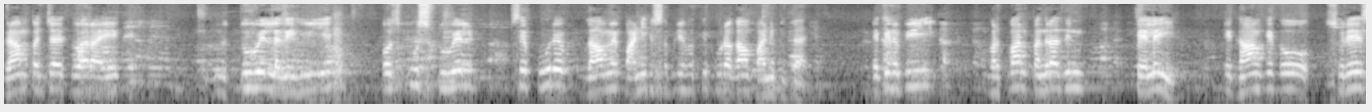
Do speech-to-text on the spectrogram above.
ग्राम पंचायत द्वारा एक ट्यूबवेल लगी हुई है और उस ट्यूबवेल से पूरे गाँव में पानी की सप्लाई होती, पूरा गाँव पानी पीता है। लेकिन अभी वर्तमान पंद्रह दिन पहले ही एक गाँव के दो सुरेश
